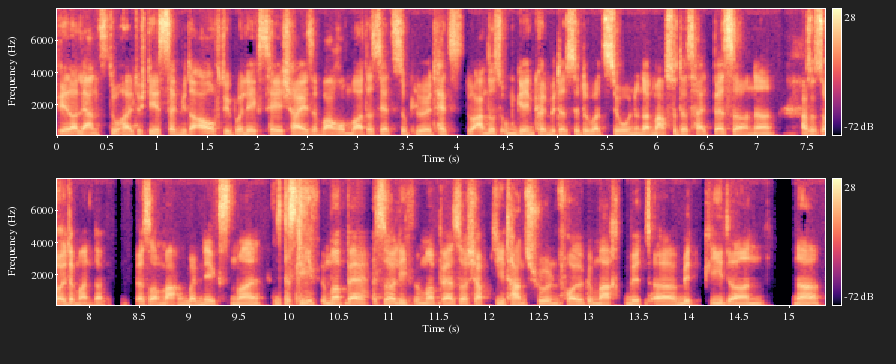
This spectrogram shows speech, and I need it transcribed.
Fehler lernst du halt, du stehst halt wieder auf, du überlegst, hey Scheiße, warum war das jetzt so blöd? Hättest du anders umgehen können mit der Situation und dann machst du das halt besser. Ne? Also sollte man dann besser machen beim nächsten Mal. Das lief immer besser, lief immer besser. Ich habe die Tanzschulen voll gemacht mit äh, Mitgliedern. Ne?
